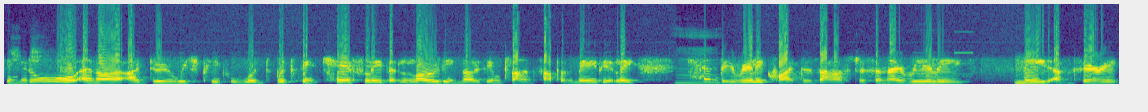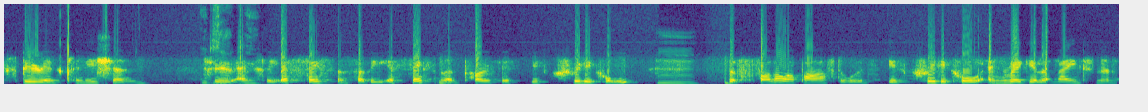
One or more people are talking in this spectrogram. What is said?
thing at all, and I, I do wish people would, would think carefully that loading those implants up immediately mm. can be really quite disastrous, and they really need a very experienced clinician exactly. to actually assess them. So the assessment process is critical. Mm. The follow up afterwards is critical, and regular maintenance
